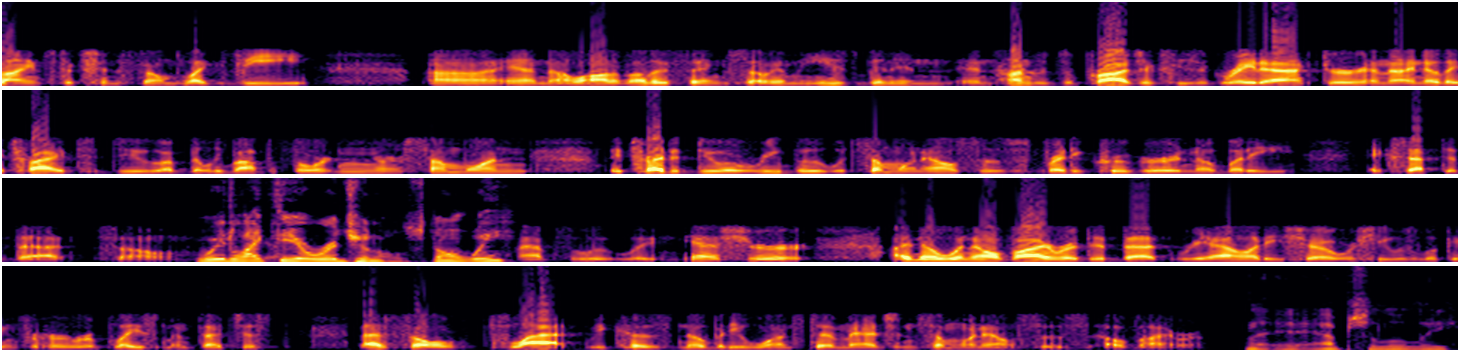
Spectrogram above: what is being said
science fiction films like V. Uh, and a lot of other things. So I mean, he's been in, in hundreds of projects. He's a great actor, and I know they tried to do a Billy Bob Thornton or someone. They tried to do a reboot with someone else's Freddy Krueger, and nobody accepted that. So we like the originals, don't we? Absolutely, yeah, sure. I know when Elvira did that reality show where she was looking for her replacement, that just that fell flat because nobody wants to imagine someone else's Elvira. Absolutely.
